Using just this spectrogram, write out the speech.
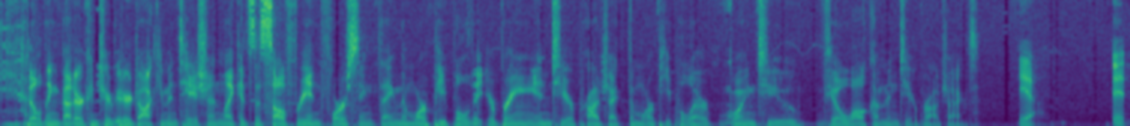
yeah. building better contributor documentation like it's a self-reinforcing thing. The more people that you're bringing into your project the more people are going to feel welcome into your project. Yeah. It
